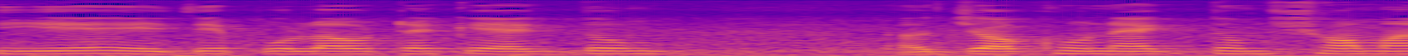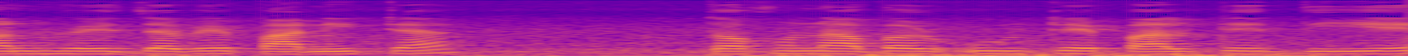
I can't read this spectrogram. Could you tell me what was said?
দিয়ে এই যে পোলাওটাকে একদম, যখন একদম সমান হয়ে যাবে পানিটা, তখন আবার উল্টে পাল্টে দিয়ে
